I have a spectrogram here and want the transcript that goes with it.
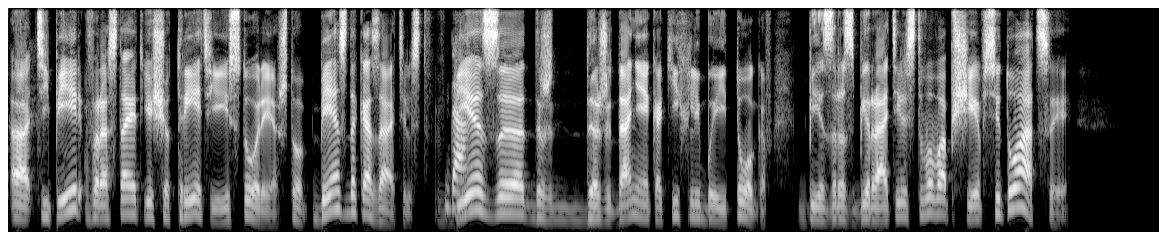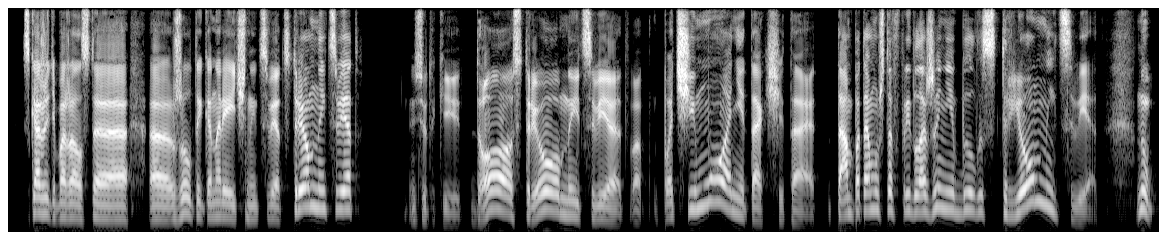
А, теперь вырастает еще третья история, что без доказательств, Да. без э, дож- дожидания каких-либо итогов, без разбирательства вообще в ситуации. Скажите, пожалуйста, желтый канареечный цвет стрёмный цвет? И все такие, да, стрёмный цвет. Почему они так считают? Там потому что в предложении был стрёмный цвет. Ну,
